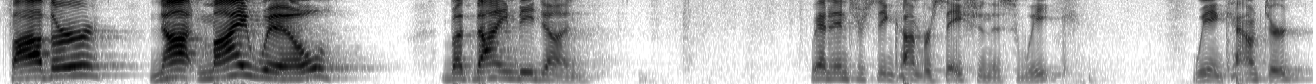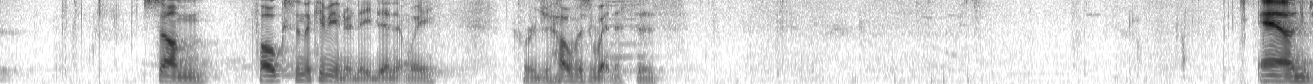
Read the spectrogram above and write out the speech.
Father, not my will, but thine be done. We had an interesting conversation this week. We encountered some folks in the community, didn't we, who are Jehovah's Witnesses. And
